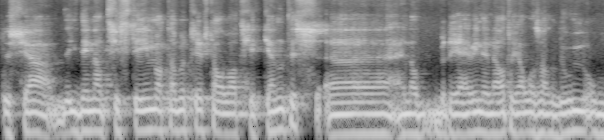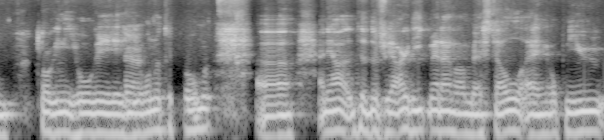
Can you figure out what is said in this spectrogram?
dus, ja, ik denk dat het systeem wat dat betreft al wat gekend is en dat bedrijven inderdaad er alles aan doen om toch in die hogere regionen ja. te komen. en ja, de, de, vraag die ik mij daar dan bij stel, en opnieuw,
